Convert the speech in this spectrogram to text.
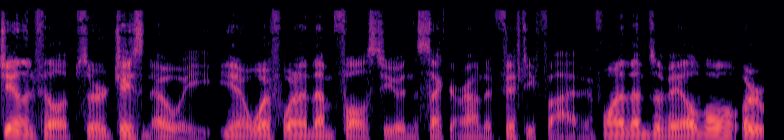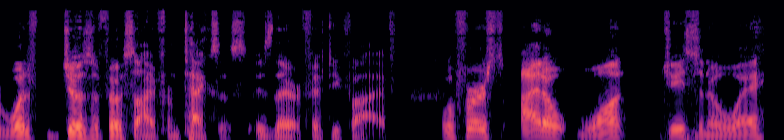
Jaelan Phillips or Jayson Oweh, you know, what if one of them falls to you in the second round at 55? If one of them's available, or what if Joseph Ossai from Texas is there at 55? Well, first, I don't want Jayson Oweh.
